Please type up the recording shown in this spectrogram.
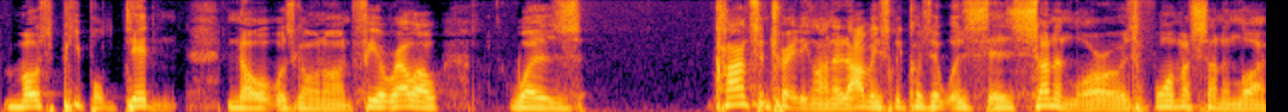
most people didn't know what was going on. Fiorello was concentrating on it, obviously, because it was his son in law or his former son in law.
